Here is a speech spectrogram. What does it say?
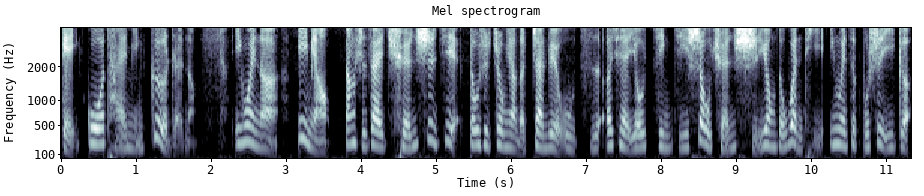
给郭台铭个人呢，因为呢，疫苗当时在全世界都是重要的战略物资，而且有紧急授权使用的问题，因为这不是一个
